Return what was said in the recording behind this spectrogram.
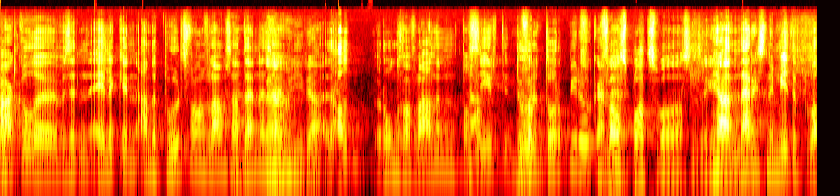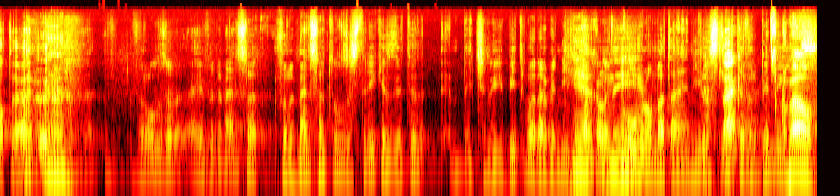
Brakel. eh, we zitten eigenlijk in, aan de poort van de Vlaamse Ardennen. Ja. Zijn we hier, ja. Al- Ronde van Vlaanderen passeert door het dorp hier ook. En, Vals eh, plat, zoals ze zeggen. Ja, nergens een meter plat. Voor, onze, voor, de mensen, voor de mensen uit onze streek is dit een beetje een gebied waar we niet Ja, gemakkelijk nee. komen, omdat dat een hele Is slechte verbinding Ah, Wel, is.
